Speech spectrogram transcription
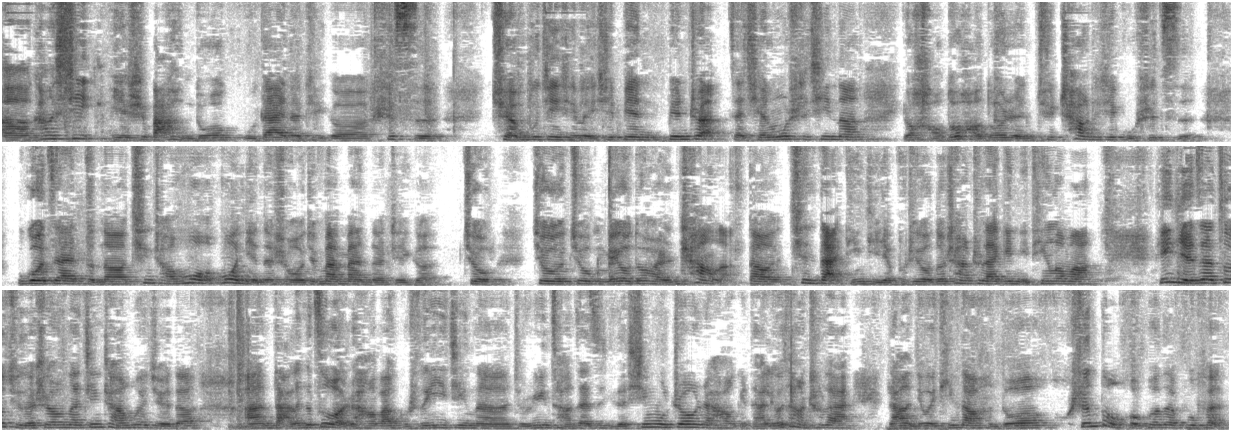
呃康熙也是把很多古代的这个诗词全部进行了一些编编撰。在乾隆时期呢，有好多好多人去唱这些古诗词。不过在等到清朝末末年的时候，就慢慢的这个就就就没有多少人唱了。到现代，婷姐也不是又都唱出来给你听了吗？婷姐在作曲的时候呢，经常会觉得啊打了个坐，然后把古诗的意境呢就蕴藏在自己的心目中，然后给它流淌出来，然后你就会听到很多生动活泼的部分。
